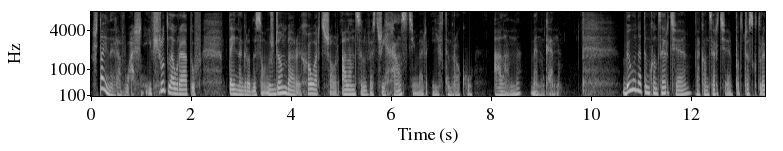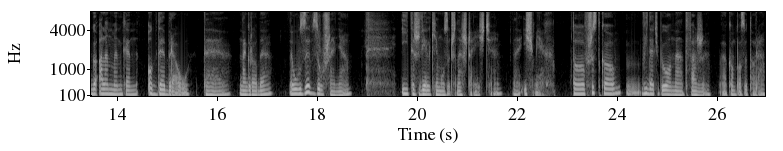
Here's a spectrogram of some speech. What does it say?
Steinera właśnie. I wśród laureatów tej nagrody są już John Barry, Howard Shore, Alan Silvestri, Hans Zimmer i w tym roku Alan Menken. Były na tym koncercie, na koncercie, podczas którego Alan Menken odebrał tę nagrodę, łzy wzruszenia i też wielkie muzyczne szczęście e, i śmiech. To wszystko widać było na twarzy e, kompozytora.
